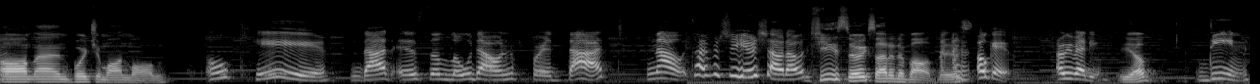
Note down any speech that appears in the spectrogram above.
um, and BurJuman Mall. Okay. That is the lowdown for that. Now, time for Shahir shout out. She is so excited about this. Okay. Are we ready? yep. Dean.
